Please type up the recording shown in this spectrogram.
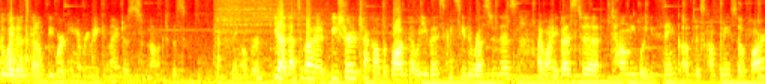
the way that it's going to be working every week, and I just knocked this thing over. Yeah, that's about it. Be sure to check out the blog, that way you guys can see the rest of this. I want you guys to tell me what you think of this company so far.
